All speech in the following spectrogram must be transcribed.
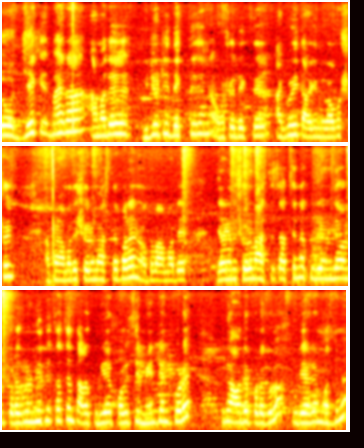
তো যে ভাইরা আমাদের ভিডিওটি দেখতে চান অবশ্যই দেখতে আগ্রহী, তারা কিন্তু অবশ্যই আপনারা আমাদের শোরুমে আসতে পারেন অথবা আমাদের যারা কিন্তু শোরুমে আসতে চাচ্ছেন না কুরিয়ার মধ্যে প্রোডাক্টগুলো নিতে চাচ্ছেন, তারা কুরিয়ার পলিসি মেনটেন করে কিন্তু আমাদের প্রোডাক্টগুলো কুরিয়ারের মাধ্যমে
